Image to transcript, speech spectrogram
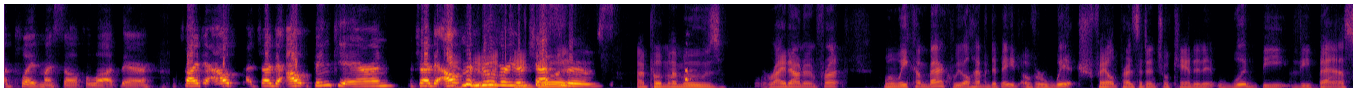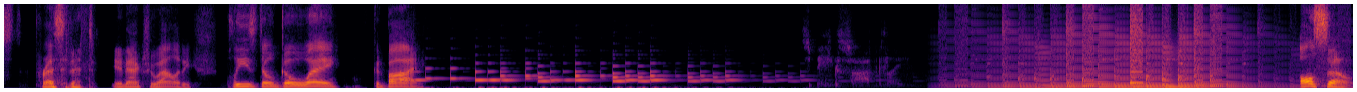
I played myself a lot there. I tried to out I tried to outthink you, Aaron. I tried to Can't do it, outmaneuver your chess moves. I put my moves right out in front. When we come back, we will have a debate over which failed presidential candidate would be the best president in actuality. Please don't go away. Goodbye. Also,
